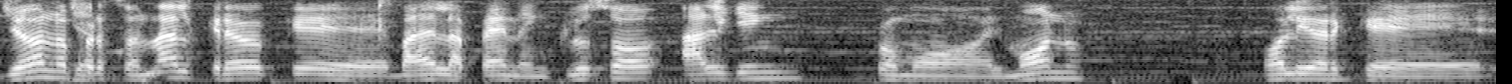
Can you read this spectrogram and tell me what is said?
yo en lo personal creo que vale la pena. Incluso alguien como el mono, Oliver, que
